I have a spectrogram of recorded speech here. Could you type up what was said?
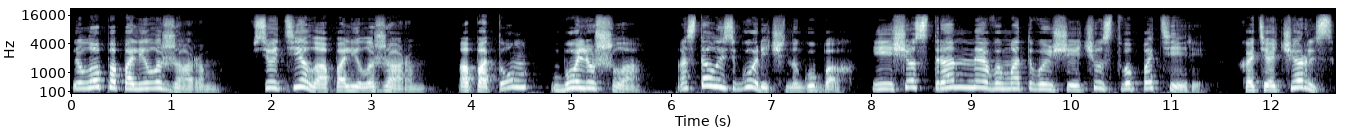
и лоб опалило жаром. Все тело опалило жаром. А потом боль ушла. Осталась горечь на губах и еще странное выматывающее чувство потери. Хотя Чарльз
